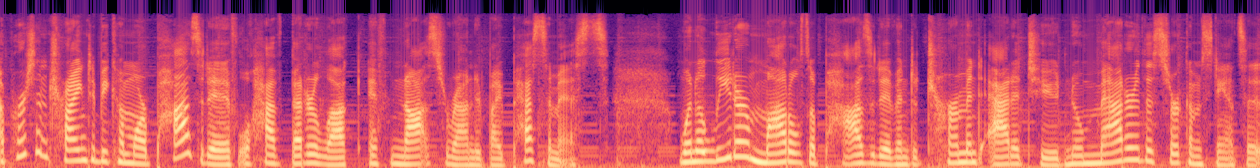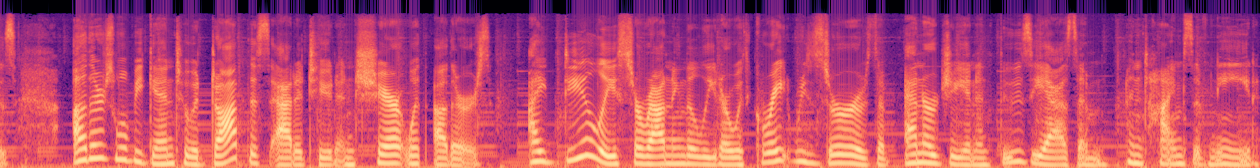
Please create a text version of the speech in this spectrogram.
a person trying to become more positive will have better luck if not surrounded by pessimists. When a leader models a positive and determined attitude, no matter the circumstances, others will begin to adopt this attitude and share it with others, ideally surrounding the leader with great reserves of energy and enthusiasm in times of need.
